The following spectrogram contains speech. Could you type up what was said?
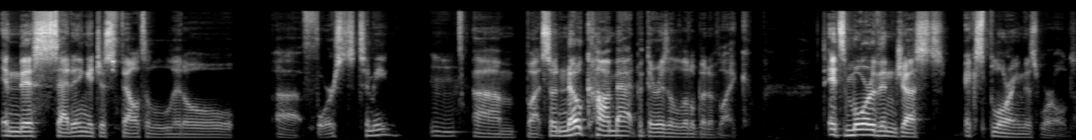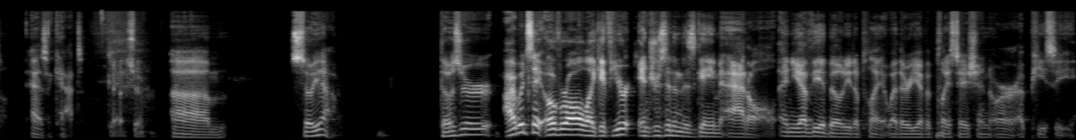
in this setting, it just felt a little uh, forced to me. Mm. Um, but so no combat, but there is a little bit of like, it's more than just exploring this world as a cat. Gotcha. Um, so yeah, those are I would say overall, like if you're interested in this game at all and you have the ability to play it, whether you have a PlayStation or a PC,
